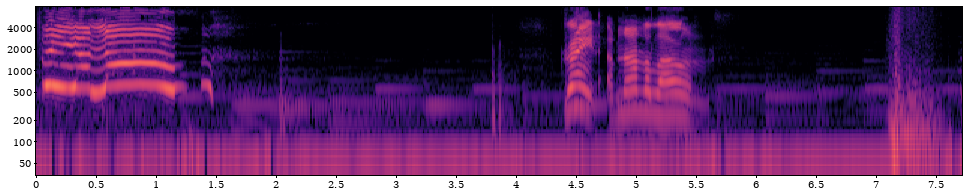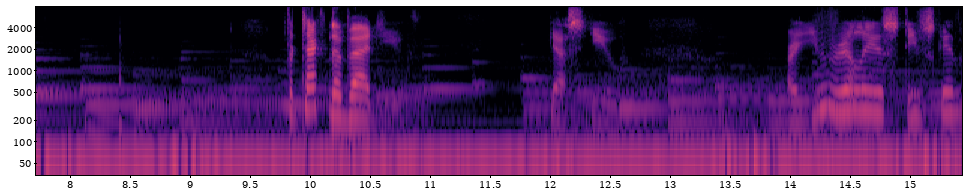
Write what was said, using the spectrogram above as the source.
Be alone! Great, I'm not alone. Protect the bed, you. Yes, you. Are you really a Steve skin?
